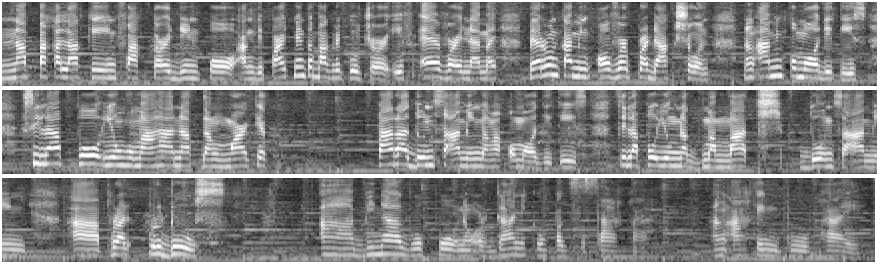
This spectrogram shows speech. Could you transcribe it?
napakalaking factor din po ang Department of Agriculture if ever na may, meron kaming overproduction ng aming commodities, sila po yung humahanap ng market para dun sa aming mga commodities. Sila po yung nagmamatch dun sa aming pro- produce. Ah, binago po ng organikong pagsasaka ang aking buhay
